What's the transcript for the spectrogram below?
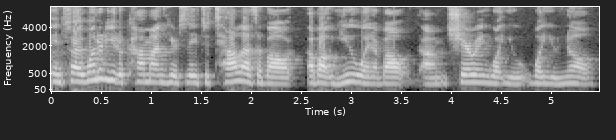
and so I wanted you to come on here today to tell us about about you and about um, sharing what you what you know.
